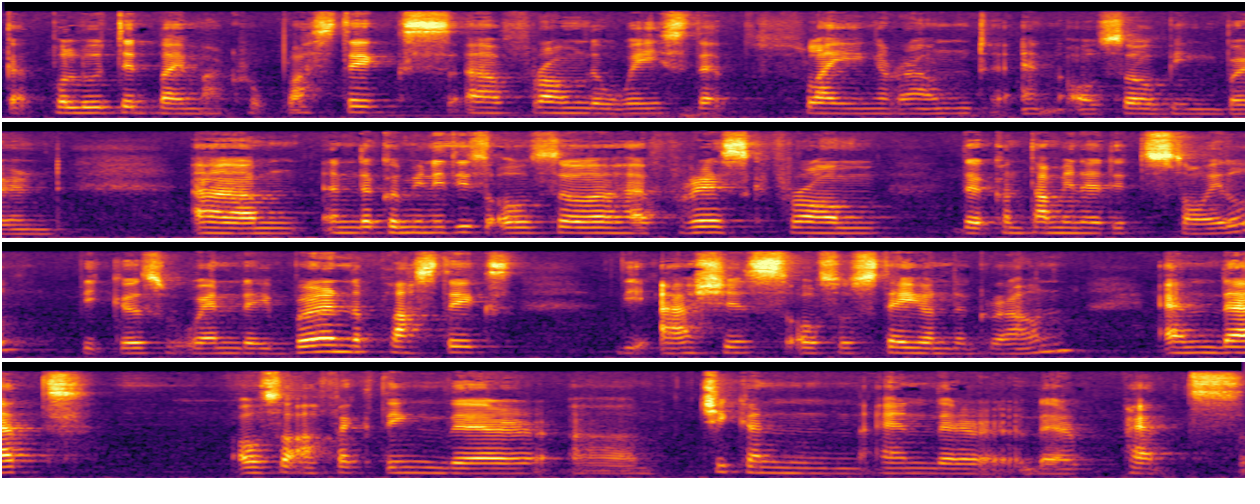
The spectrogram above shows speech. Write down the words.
got polluted by microplastics uh, from the waste that's flying around and also being burned. Um, and the communities also have risk from the contaminated soil because when they burn the plastics, the ashes also stay on the ground, and that also affecting their uh, chicken and their their pets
